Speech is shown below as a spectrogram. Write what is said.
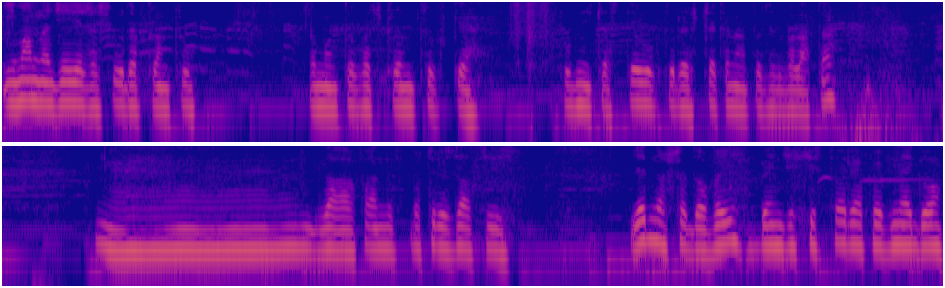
i mam nadzieję, że się uda w końcu zamontować końcówkę tłumnika z tyłu, która już czeka na to ze 2 lata. Eee, Dla fanów motoryzacji jednośladowej będzie historia pewnego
